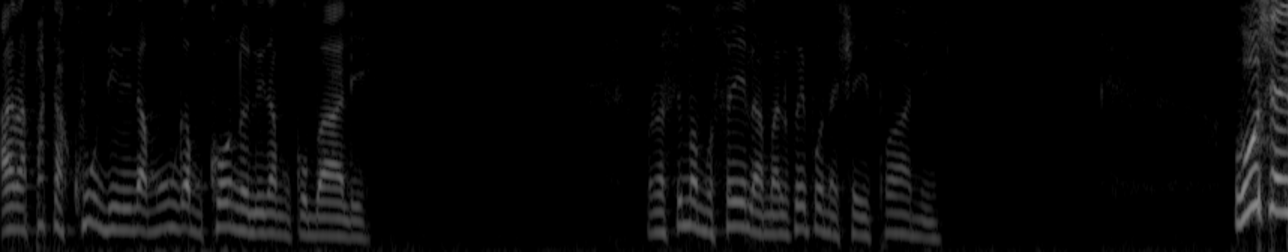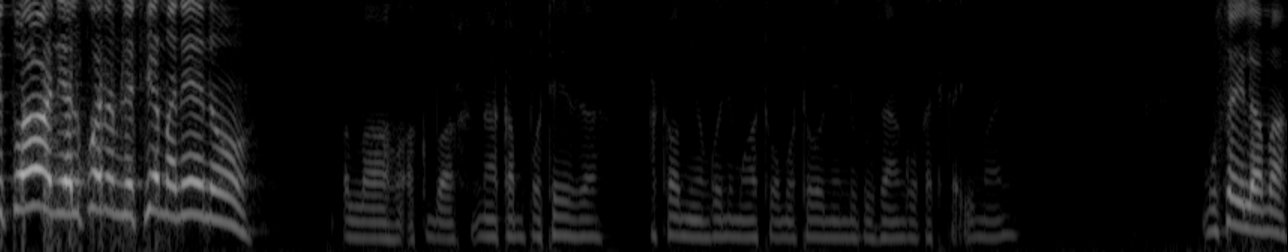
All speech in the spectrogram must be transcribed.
Anapata kundi linamuunga mkono linamkubali. Unasema musailam alikuwepo na sheitani. Huu sheitani alikuwa anamletea maneno. Allahu akbar. Na akampoteza. Akawa miongoni mwa watu wa motoni ndugu zangu katika imani musailama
